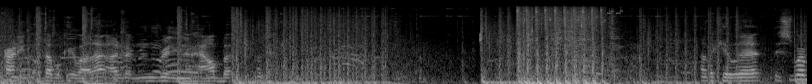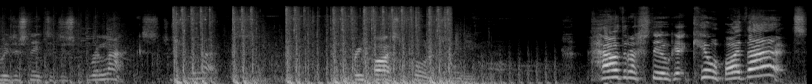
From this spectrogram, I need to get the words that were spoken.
Apparently got a double kill by that. I don't really know how, but okay. Another kill there. This is where we just need to just relax. Just relax. Free fire some corners, maybe. How did I still get killed by that?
